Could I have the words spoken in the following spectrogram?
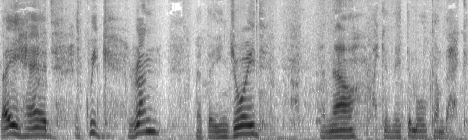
they had a quick run that they enjoyed. And now I can let them all come back.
